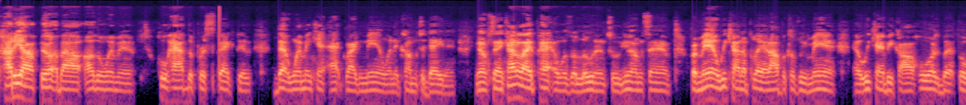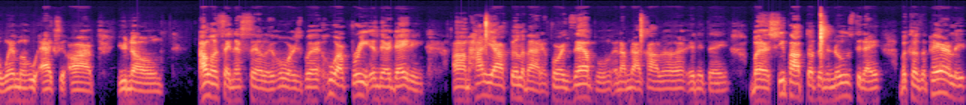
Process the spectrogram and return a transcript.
how do y'all feel about other women who have the perspective that women can act like men when it comes to dating? You know what I'm saying? Kind of like Patton was alluding to. You know what I'm saying? For men, we kind of play it out because we men and we can't be called whores. But for women who actually are, you know, I wouldn't say necessarily whores, but who are free in their dating. Um, how do y'all feel about it? For example, and I'm not calling her anything, but she popped up in the news today because apparently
